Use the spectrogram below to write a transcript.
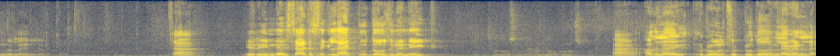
இந்த லைன்ல இருக்கு ஆ இது Indian statistical act two thousand and eight ஆ அதில் ரூல்ஸ் டூ தௌசண்ட் லெவனில்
